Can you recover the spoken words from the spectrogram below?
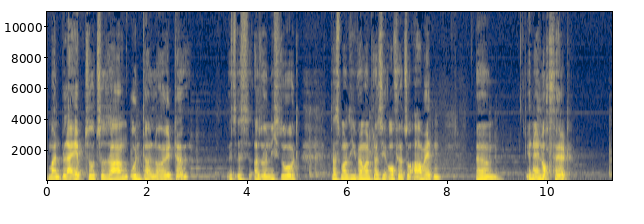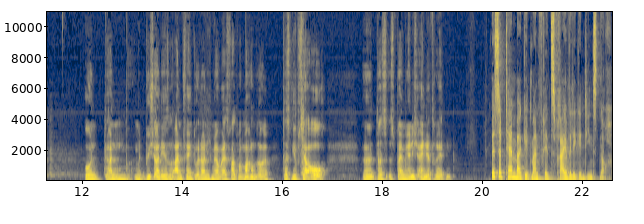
Man bleibt sozusagen unter Leute. Es ist also nicht so, dass man sich, wenn man plötzlich aufhört zu arbeiten, ähm, in ein Loch fällt und dann mit Bücherlesen anfängt oder nicht mehr weiß, was man machen soll. Das gibt's ja auch. Äh, das ist bei mir nicht eingetreten. Bis September geht Manfreds freiwillig in Dienst noch.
